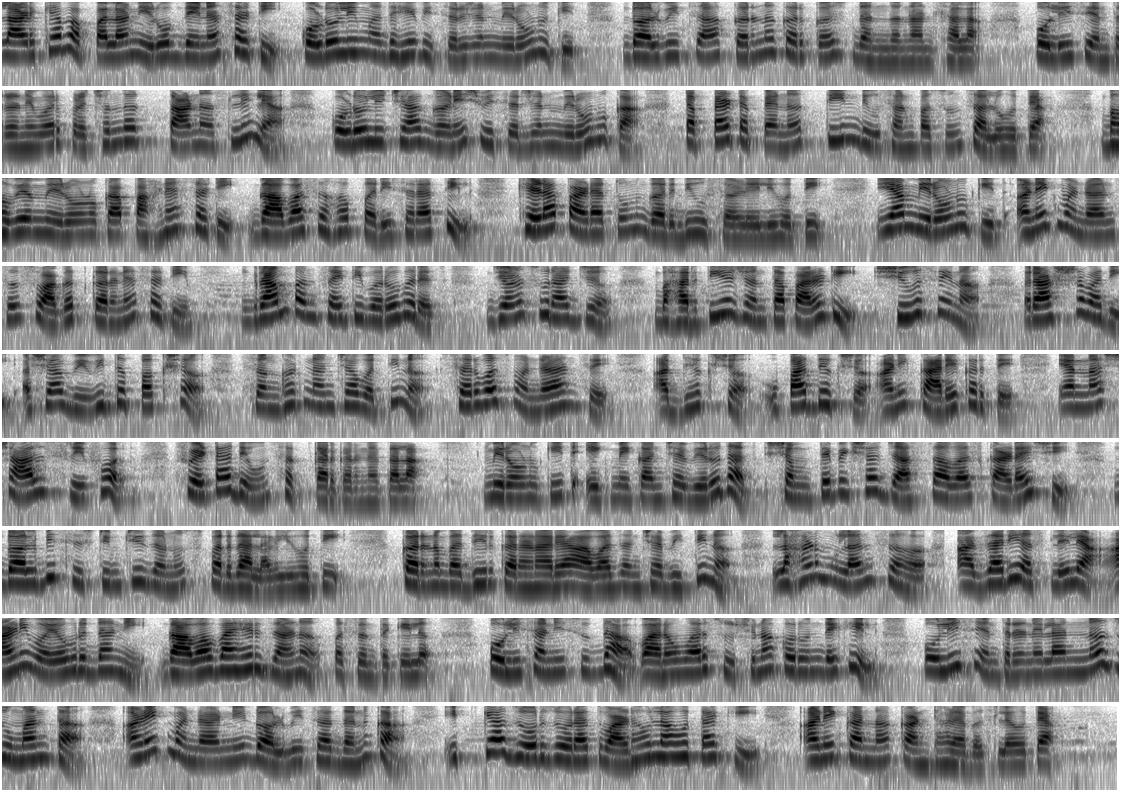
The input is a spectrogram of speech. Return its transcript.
लाडक्या बाप्पाला निरोप देण्यासाठी कोडोलीमध्ये विसर्जन मिरवणुकीत डॉल्बीचा कर्णकर्कश दणदणाट झाला. पोलीस यंत्रणेवर प्रचंड ताण असलेल्या कोडोलीच्या गणेश विसर्जन मिरवणुका टप्प्याटप्प्यानं तीन दिवसांपासून चालू होत्या. भव्य मिरवणुका पाहण्यासाठी गावासह परिसरातील खेडापाड्यातून गर्दी उसळलेली होती. या मिरवणुकीत अनेक मंडळांचं स्वागत करण्यासाठी ग्रामपंचायतीबरोबरच जनसुराज्य भारतीय जनता पार्टी शिवसेना राष्ट्रवादी अशा विविध पक्ष संघटनांच्या वतीनं सर्वच मंडळांचे अध्यक्ष उपाध्यक्ष आणि कार्यकर्ते यांना शाल श्रीफळ फेटा देऊन सत्कार करण्यात आला. मिरवणुकीत एकमेकांच्या विरोधात क्षमतेपेक्षा जास्त आवाज काढायची डॉल्बी सिस्टीमची जणू स्पर्धा लागली होती. कर्णबधीर करणाऱ्या आवाजांच्या भीतीनं लहान मुलांसह आजारी असलेल्या आणि वयोवृद्धांनी गावाबाहेर जाणं पसंत केलं. पोलिसांनी सुद्धा वारंवार सूचना करून देखील पोलीस यंत्रणेला न जुमा जुमानता अनेक मंडळांनी डॉल्बीचा दणका इतक्या जोरजोरात वाढवला होता की अनेकांना कांठाळ्या बसल्या होत्या.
